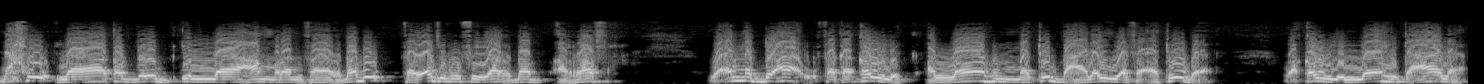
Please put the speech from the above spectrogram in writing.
نحو لا تضرب إلا عمرا فيغضب فيجب في يغضب الرفع. وأما الدعاء فكقولك اللهم تب علي فأتوبا وقول الله تعالى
